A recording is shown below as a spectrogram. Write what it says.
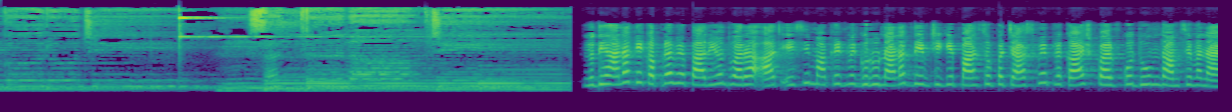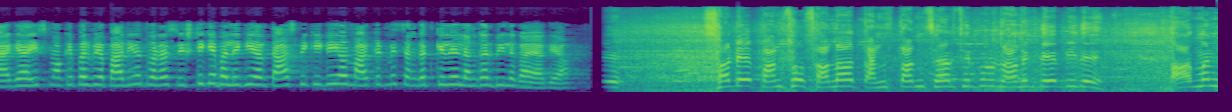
गुरु जी। सतनाम जी। लुधियाना के कपड़ा व्यापारियों द्वारा आज एसी मार्केट में गुरु नानक देव जी के 550वें प्रकाश पर्व को धूमधाम से मनाया गया। इस मौके पर व्यापारियों द्वारा सृष्टि के भले की अरदास भी की गई और मार्केट में संगत के लिए लंगर भी लगाया गया। ਸਾਡੇ 500 ਸਾਲਾ ਧੰਨ ਧੰਨ ਸਾਹਿਬ ਸ੍ਰੀ ਗੁਰੂ ਨਾਨਕ ਦੇਵ ਜੀ ਦੇ ਆਗਮਨ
